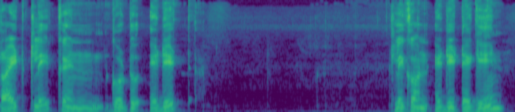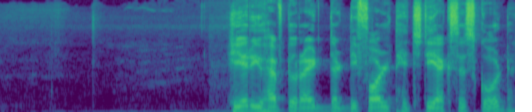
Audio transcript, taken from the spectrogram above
Right click and go to edit. Click on edit again. Here you have to write the default htaccess code.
